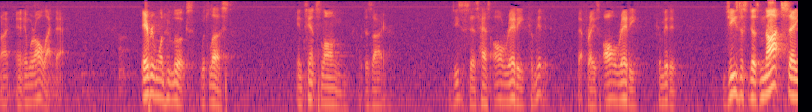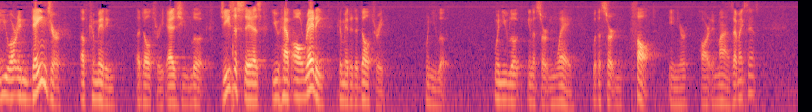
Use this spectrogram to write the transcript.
right? And, and we're all like that. Everyone who looks with lust, intense longing, or desire. Jesus says, has already committed. That phrase, already committed. Jesus does not say you are in danger of committing adultery as you look. Jesus says you have already committed adultery when you look. When you look in a certain way, with a certain thought in your heart and mind. Does that make sense?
